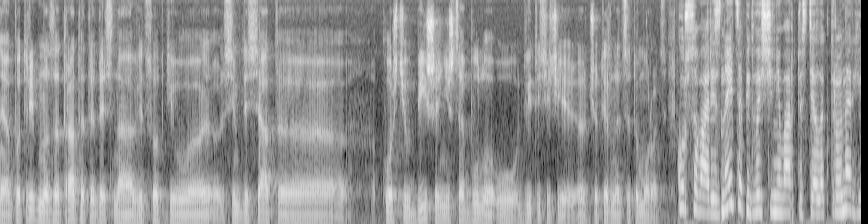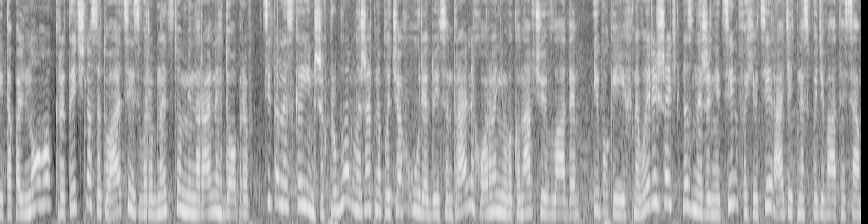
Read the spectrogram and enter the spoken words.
е, потрібно затратити десь на відсотків е, 70 е, коштів більше, ніж це було у 2014 році. Курсова різниця, підвищення вартості електроенергії та пального, критична ситуація із виробництвом мінеральних добрив. Ці та низка інших проблем лежать на плечах уряду і центральних органів виконавчої влади. І поки їх не вирішать, на зниження цін фахівці радять не сподіватися.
